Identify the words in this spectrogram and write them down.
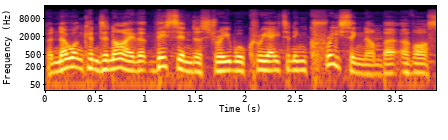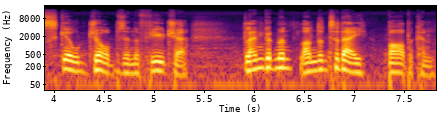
but no one can deny that this industry will create an increasing number of our skilled jobs in the future. Glenn Goodman, London Tonight, Barbican.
